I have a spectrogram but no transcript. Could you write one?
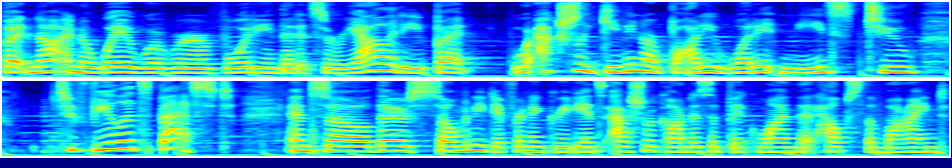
but not in a way where we're avoiding that it's a reality, but we're actually giving our body what it needs to to feel its best. And so there's so many different ingredients. Ashwagandha is a big one that helps the mind.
